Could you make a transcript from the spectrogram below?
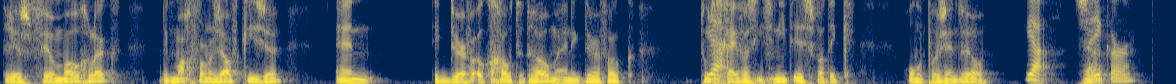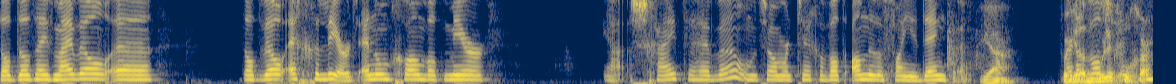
er is veel mogelijk. En ik mag voor mezelf kiezen. En ik durf ook groot te dromen. En ik durf ook toe te Ja. geven als iets niet is wat ik 100% wil. Ja, zeker. Dat, dat heeft mij wel, eh, dat wel echt geleerd. En om gewoon wat meer ja, scheid te hebben, om het zo maar te zeggen, wat anderen van je denken. Ja. Vond Maar je dat dat, moeilijk vroeger?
